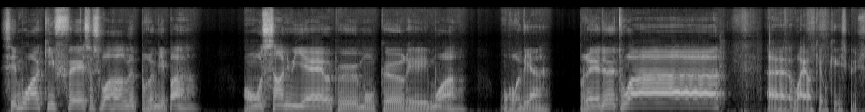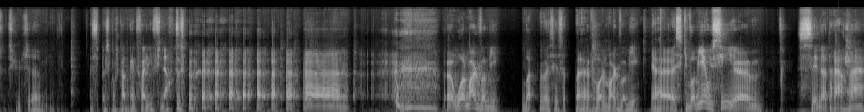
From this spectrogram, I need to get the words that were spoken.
c'est moi qui fais ce soir le premier pas. On s'ennuyait un peu, mon cœur et moi. On revient près de toi. Euh, ouais, ok, ok, excuse, excuse. Euh, c'est parce que je suis en train de faire les finances. Walmart va bien. C'est ça. Walmart va bien. Euh, ce qui va bien aussi, euh, c'est notre argent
